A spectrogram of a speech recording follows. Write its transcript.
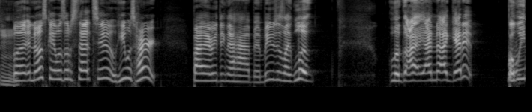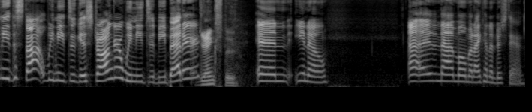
Mm. but Inosuke was upset too. He was hurt by everything that happened, but he was just like, "Look, look, I, I, I get it, but we need to stop. We need to get stronger. We need to be better." Gangster. And you know, in that moment, I can understand,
